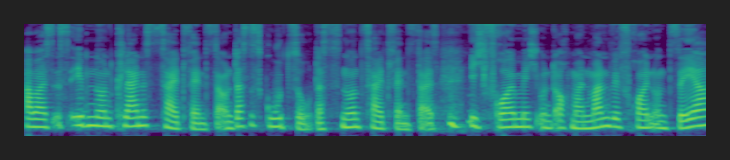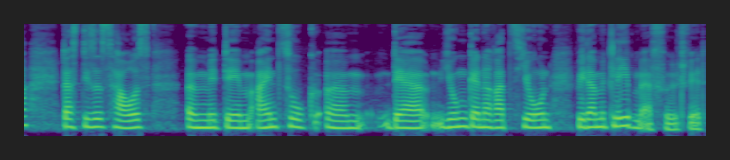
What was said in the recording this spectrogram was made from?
Aber es ist eben nur ein kleines Zeitfenster und das ist gut so, dass es nur ein Zeitfenster ist. Mhm. Ich freue mich und auch mein Mann, wir freuen uns sehr, dass dieses Haus mit dem Einzug ähm, der jungen Generation wieder mit Leben erfüllt wird,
